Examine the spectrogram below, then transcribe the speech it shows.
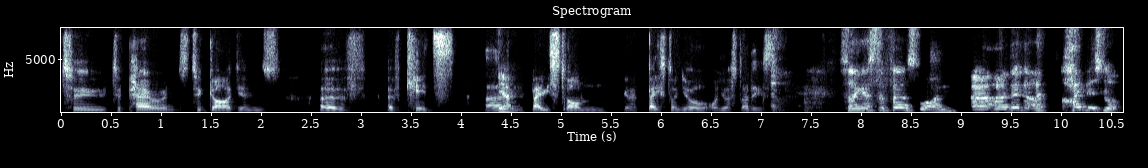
to to parents, to guardians of of kids um, yeah. based on you know based on your on your studies? So I guess the first one, uh, I don't know, I hope it's not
